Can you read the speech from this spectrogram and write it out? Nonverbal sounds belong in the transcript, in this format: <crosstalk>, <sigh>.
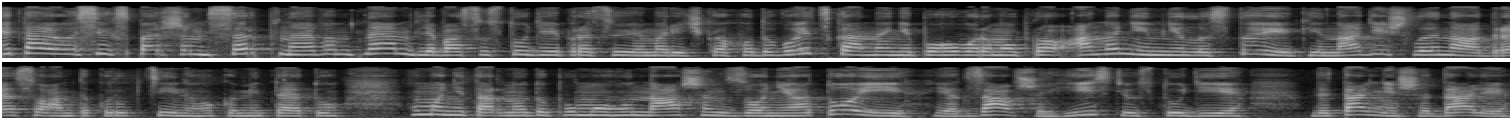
Вітаю усіх з першим серпневим днем. Для вас у студії працює Марічка Ходовицька. Нині поговоримо про анонімні листи, які надійшли на адресу антикорупційного комітету. Гуманітарну допомогу нашим в зоні АТО і, як завжди, гість у студії. Детальніше далі.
